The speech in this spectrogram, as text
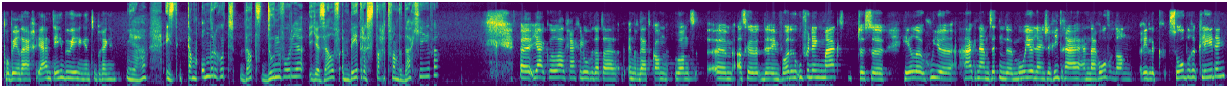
probeer daar ja, een tegenbeweging in te brengen. Ja, is, kan ondergoed dat doen voor je? Jezelf een betere start van de dag geven? Uh, ja, ik wil wel graag geloven dat dat inderdaad kan. Want um, als je de eenvoudige oefening maakt tussen hele goede, aangenaam zittende, mooie lingerie dragen en daarover dan redelijk sobere kleding.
